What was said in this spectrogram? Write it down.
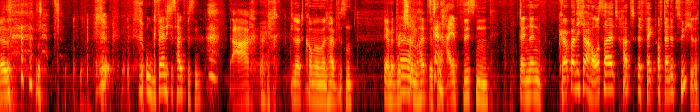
Also, oh, gefährliches Halbwissen. Ach, Leute kommen immer mit Halbwissen. Ja, mit Rick schlimmem Das ist Halbwissen. kein Halbwissen. Dein, dein körperlicher Haushalt hat Effekt auf deine Psyche.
